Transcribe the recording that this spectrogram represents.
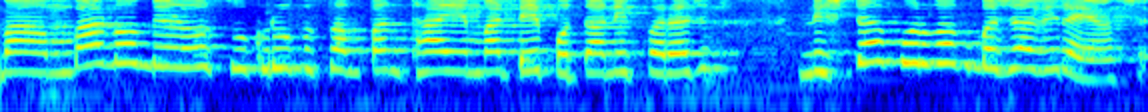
મા અંબાનો મેળો સુખરૂપ સંપન્ન થાય એ માટે પોતાની ફરજ નિષ્ઠાપૂર્વક બજાવી રહ્યા છે.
